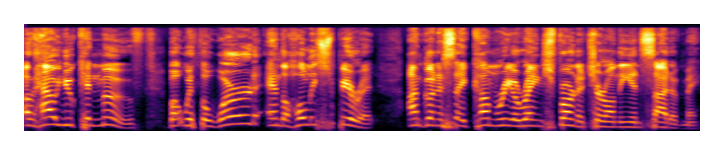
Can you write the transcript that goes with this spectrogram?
of how you can move. But with the Word and the Holy Spirit, I'm going to say, Come rearrange furniture on the inside of me.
